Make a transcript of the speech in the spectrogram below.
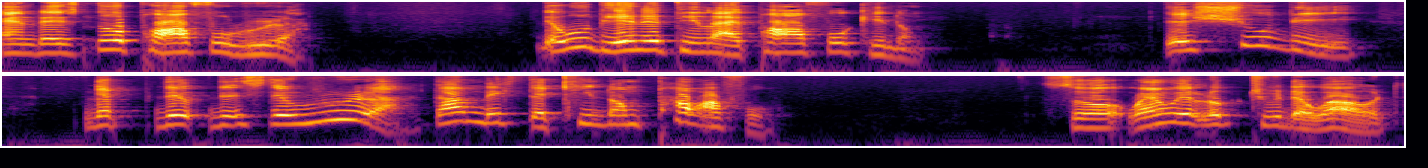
and there's no powerful ruler, there won't be anything like powerful kingdom. There should be the, the, the, the ruler that makes the kingdom powerful. So when we look through the world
